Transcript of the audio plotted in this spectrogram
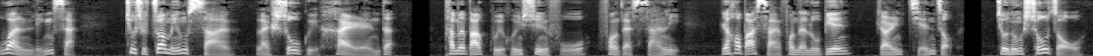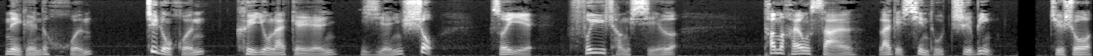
万灵伞，就是专门用伞来收鬼害人的。他们把鬼魂驯服放在伞里，然后把伞放在路边让人捡走，就能收走那个人的魂。这种魂可以用来给人延寿，所以非常邪恶。他们还用伞来给信徒治病，据说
